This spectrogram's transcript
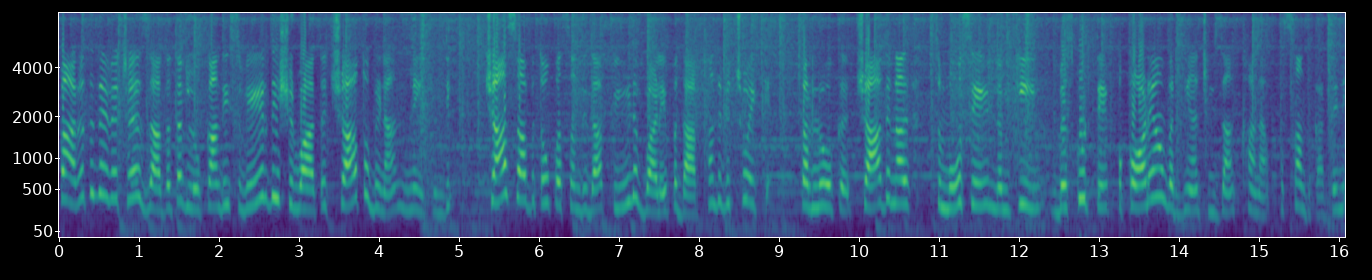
ਭਾਰਤ ਦੇ ਵਿੱਚ ਜ਼ਿਆਦਾਤਰ ਲੋਕਾਂ ਦੀ ਸਵੇਰ ਦੀ ਸ਼ੁਰੂਆਤ ਚਾਹ ਤੋਂ ਬਿਨਾਂ ਨਹੀਂ ਹੁੰਦੀ। ਚਾਹ ਸਭ ਤੋਂ ਪਸੰਦੀਦਾ ਪੀਣ ਵਾਲੇ ਪਦਾਰਥਾਂ ਦੇ ਵਿੱਚੋਂ ਇੱਕ ਹੈ। ਪਰ ਲੋਕ ਚਾਹ ਦੇ ਨਾਲ ਸਮੋਸੇ, ਨਮਕੀਨ, ਬਿਸਕੁਟ ਤੇ ਪਕੌੜਿਆਂ ਵਰਗੀਆਂ ਚੀਜ਼ਾਂ ਖਾਣਾ ਪਸੰਦ ਕਰਦੇ ਨੇ।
